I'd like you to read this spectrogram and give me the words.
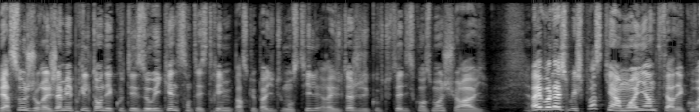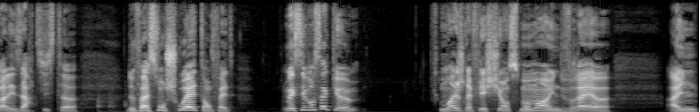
Perso, j'aurais jamais pris le temps d'écouter The Weeknd sans tes streams parce que pas du tout mon style. Résultat, je découvre tout ça disques en ce et je suis ravi. Ouais, voilà, je, je pense qu'il y a un moyen de faire découvrir les artistes euh, de façon chouette en fait. Mais c'est pour ça que moi je réfléchis en ce moment à une vraie. euh, à une,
